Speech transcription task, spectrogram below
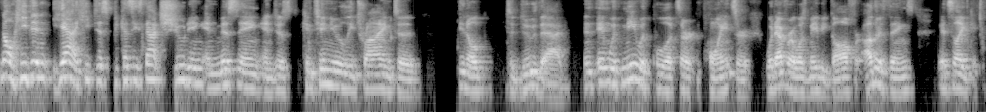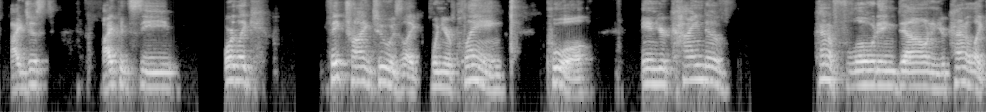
no, he didn't. Yeah, he just because he's not shooting and missing and just continually trying to, you know, to do that. And, and with me with pool at certain points or whatever it was, maybe golf or other things, it's like I just I could see, or like fake trying too is like when you're playing pool and you're kind of kind of floating down and you're kind of like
